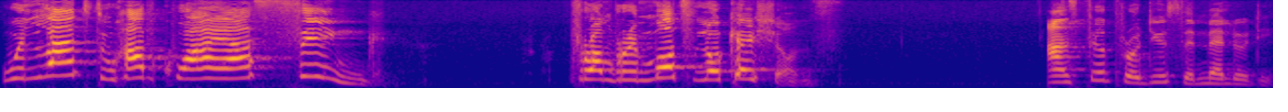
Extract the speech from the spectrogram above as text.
We learned to have choirs sing from remote locations and still produce a melody.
